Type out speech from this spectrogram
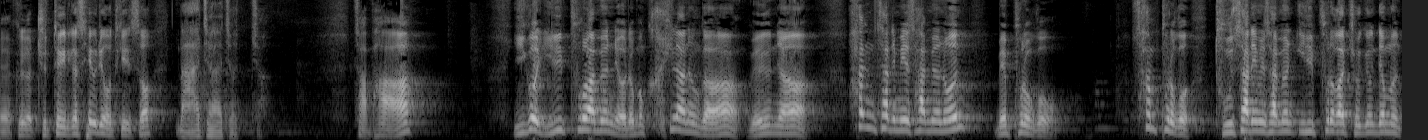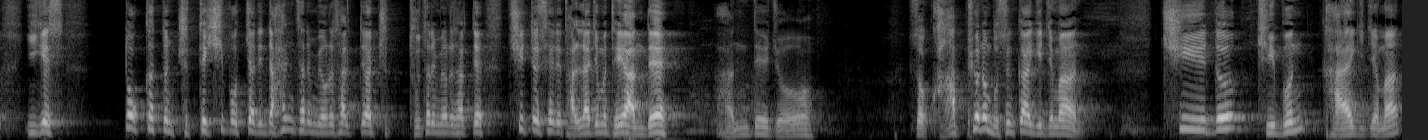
예, 그러니까 주택이니까 세율이 어떻게 있어? 낮아졌죠. 자, 봐. 이걸 1% 하면 여러분 큰일 나는 거야. 왜냐? 한 사람이 사면은 몇 프로고? 3%고 두 사람이 사면 1%가 적용되면 이게 똑같은 주택 10억짜리인데 한 사람 면허 살 때와 두 사람 면허 살 때 취득 세율이 달라지면 돼야 안 돼? 안 되죠. 그래서 과표는 무슨 가액이지만 취득 지분 가액이지만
